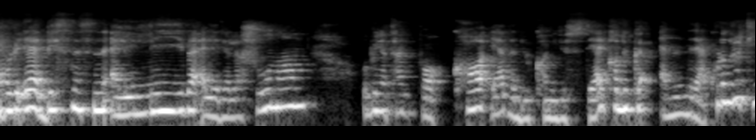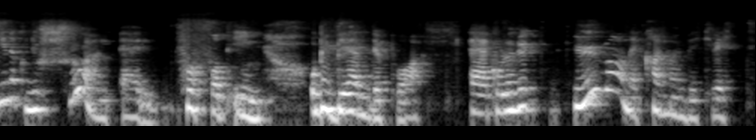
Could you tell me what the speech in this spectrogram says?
evaluere businessen eller livet eller relasjonene og begynne å tenke på hva er det du kan justere, hva du kan endre. Hvordan rutiner kan du sjøl eh, få fått inn og bli bedre på. Eh, hvordan uvaner kan man bli kvitt.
